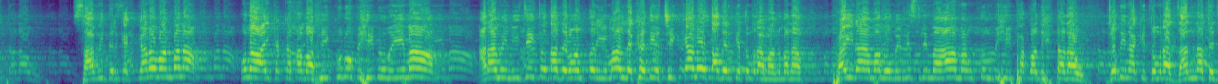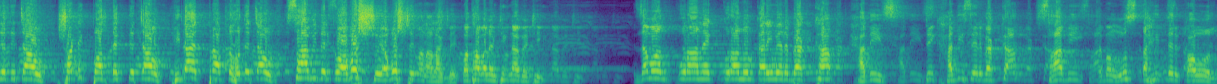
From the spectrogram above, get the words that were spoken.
সাহাবিদেরকে কেন মানবা না? উলাইকা কাতাবা ফি কুলুবিহিমুল ঈমান। আর আমি নিজেই তো তাদের অন্তরে ঈমান লেখা দিয়েছি, কেন তাদেরকে তোমরা মানবা না? ফাইনা আমানু বিমিসলিমা আমানতুম বিহি ফাকাদ ইহতাদাউ। যদি নাকি তোমরা জান্নাতে যেতে চাও, সঠিক পথ দেখতে চাও হিদায়াত প্রাপ্ত হতে চাও, সাহাবীদেরকে অবশ্যই অবশ্যই মানা লাগবে। কথা বলেন ঠিক না বে ঠিক? যেমন কোরআনে কোরআনুল কারিমের ব্যাখ্যা, হাদিস, ঠিক হাদিসের ব্যাখ্যা, সাহাবি এবং মুস্তাহিদদের কওল।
